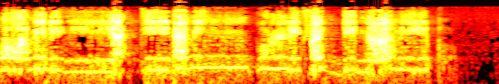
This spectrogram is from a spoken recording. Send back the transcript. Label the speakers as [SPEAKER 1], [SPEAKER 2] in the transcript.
[SPEAKER 1] Bible meeting.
